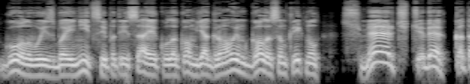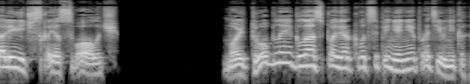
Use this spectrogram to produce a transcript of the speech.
голову из бойницы, потрясая кулаком, я громовым голосом крикнул «Смерть тебе, католическая сволочь!» Мой трубный глаз поверг в оцепенение противника.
